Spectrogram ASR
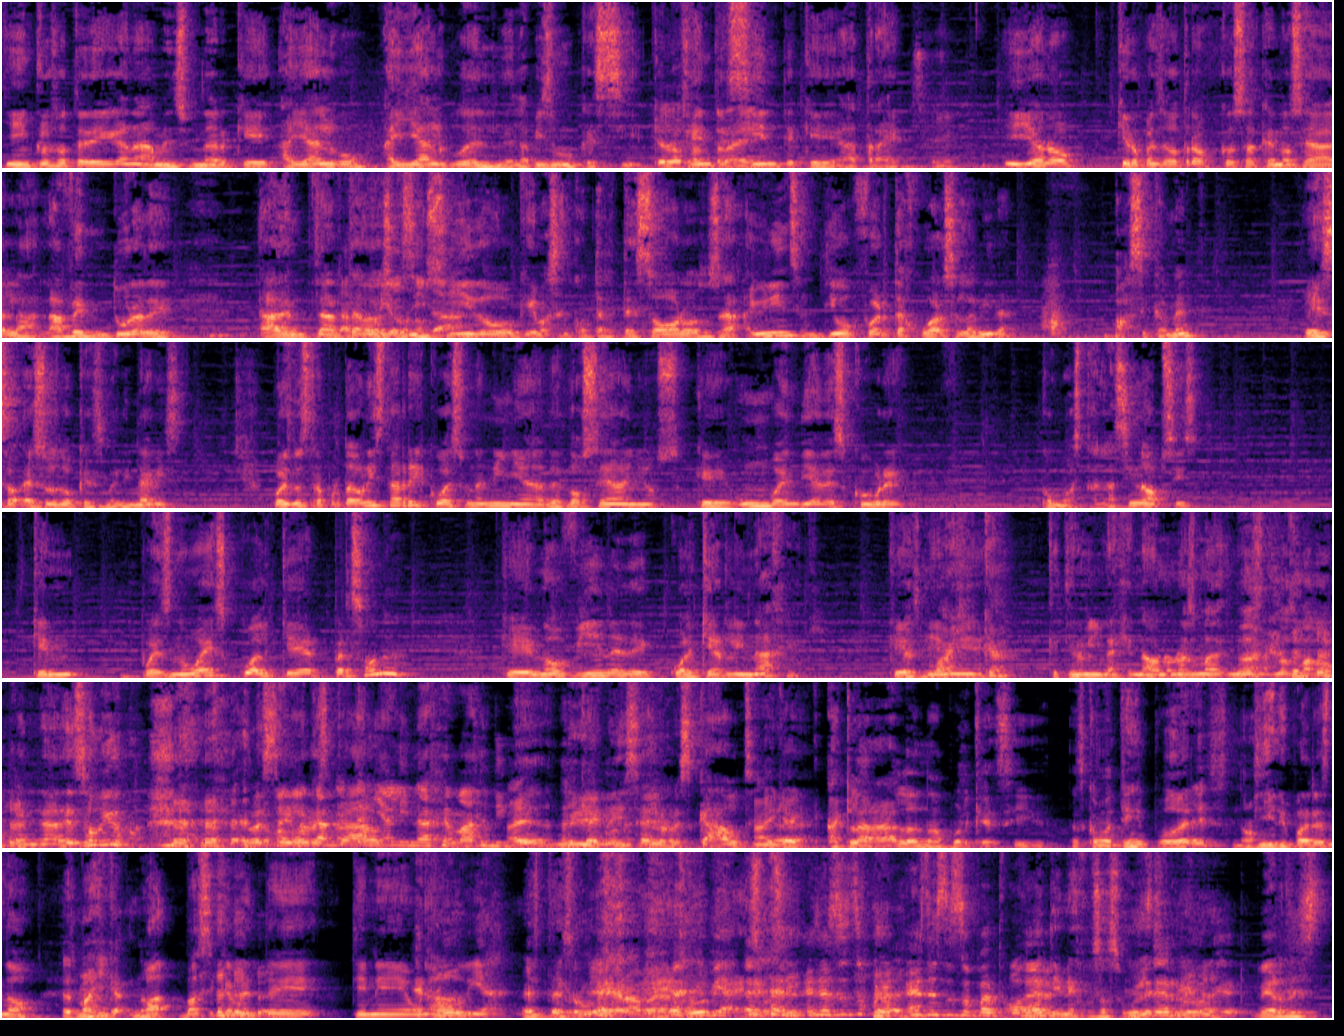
Y incluso te llegan a mencionar que hay algo, hay algo del, del abismo que sí, Que la gente atrae. siente que atrae. Sí. Y yo no quiero pensar otra cosa que no sea la, la aventura de adentrarte a lo desconocido, que vas a encontrar tesoros. O sea, hay un incentivo fuerte a jugarse la vida, básicamente. Eso, eso es lo que es Merinavis. Pues nuestra protagonista Rico es una niña de 12 años que un buen día descubre, como está en la sinopsis, que pues no es cualquier persona, que no viene de cualquier linaje, que Es mágica. que tiene un linaje, no, no, no es, ma- no es, no es nada de eso, amigo. No es Sailor Madoka no Scout. tenía linaje mágico. Ay, ay, Ni- que- Sailor Scout. Hay que aclararlo, ¿no? Porque sí. Es como, ¿tiene poderes? No. Tiene poderes, no. ¿Es mágica? No. Ba- básicamente tiene una. Es rubia. este es rubia. Es rubia, eso sí. Ese es su super, ese es su Oh, superpoder. tiene ojos azules. Amigo. rubia. Verdes.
